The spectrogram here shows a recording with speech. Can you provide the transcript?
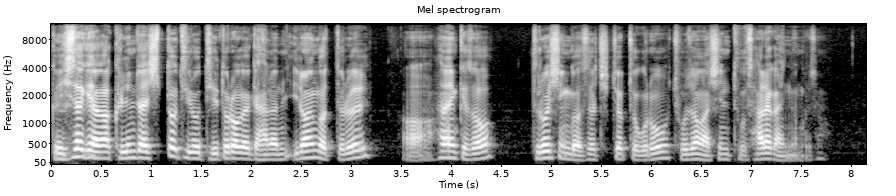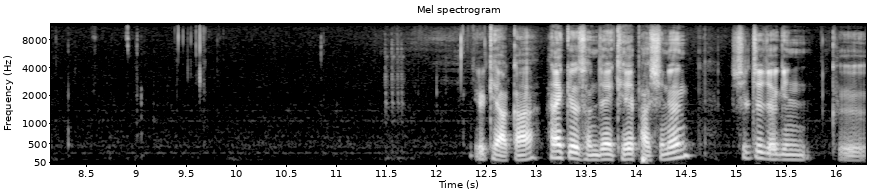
그 히스기야가 그림자의 10도 뒤로 뒤돌아가게 하는 이런 것들을 어, 하나님께서 들으신 것을 직접적으로 조정하신 두 사례가 있는 거죠. 이렇게 아까 하나님께서 전쟁에 개입하시는 실제적인 그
